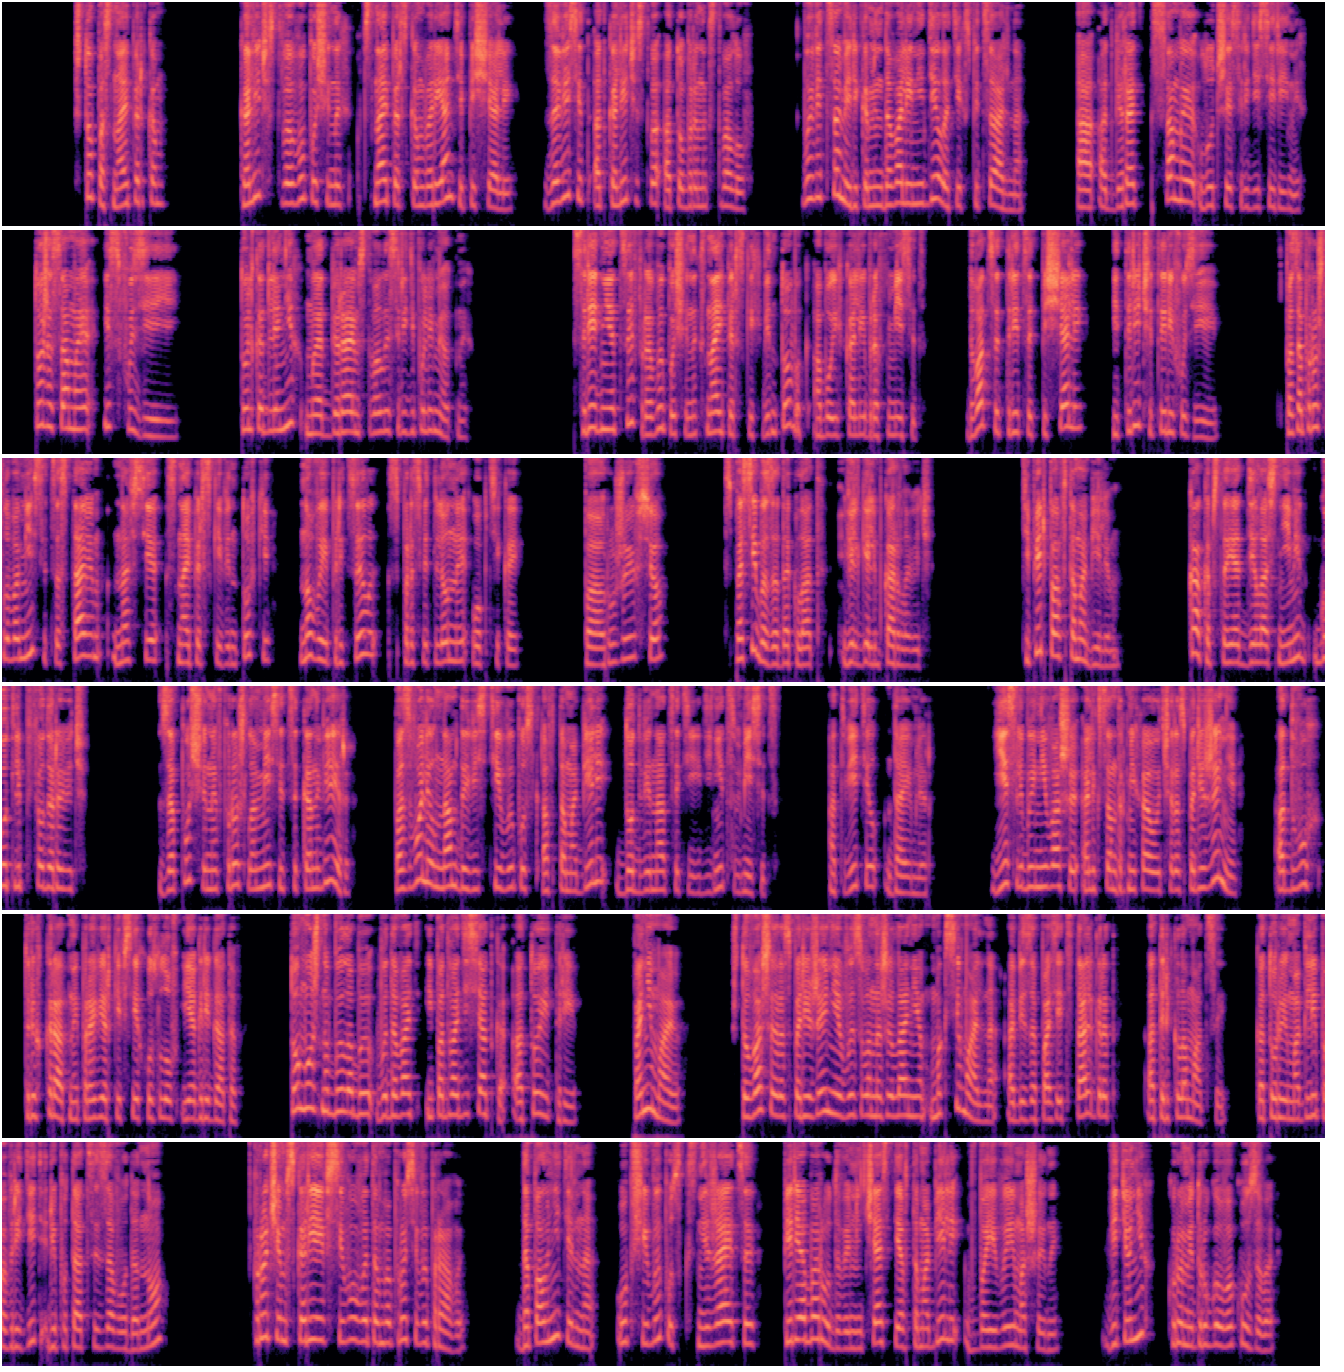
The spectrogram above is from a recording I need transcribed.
Что по снайперкам? Количество выпущенных в снайперском варианте пищалей зависит от количества отобранных стволов. Вы ведь сами рекомендовали не делать их специально, а отбирать самые лучшие среди серийных. То же самое и с фузеей. Только для них мы отбираем стволы среди пулеметных. Средняя цифра выпущенных снайперских винтовок обоих калибров в месяц 20-30 пищалей и 3-4 фузеи. Позапрошлого месяца ставим на все снайперские винтовки новые прицелы с просветленной оптикой. По оружию все. Спасибо за доклад, Вильгельм Карлович. Теперь по автомобилям. Как обстоят дела с ними, Готлиб Федорович? Запущенный в прошлом месяце конвейер позволил нам довести выпуск автомобилей до 12 единиц в месяц, ответил Даймлер. Если бы не ваши, Александр Михайлович, распоряжения о двух-трехкратной проверке всех узлов и агрегатов, то можно было бы выдавать и по два десятка, а то и три. Понимаю, что ваше распоряжение вызвано желанием максимально обезопасить Стальград от рекламаций, которые могли повредить репутации завода, но... Впрочем, скорее всего, в этом вопросе вы правы. Дополнительно общий выпуск снижается переоборудованием части автомобилей в боевые машины. Ведь у них, кроме другого кузова,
